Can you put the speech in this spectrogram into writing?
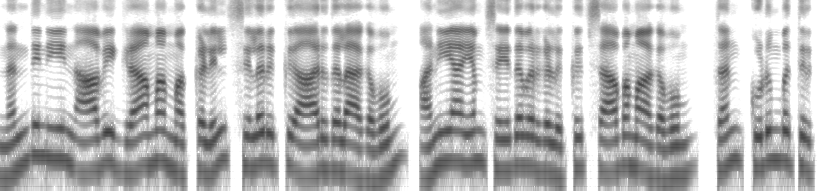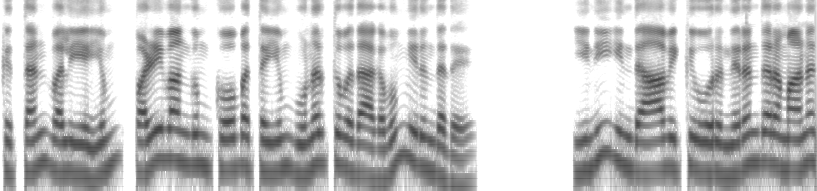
நந்தினியின் ஆவி கிராம மக்களில் சிலருக்கு ஆறுதலாகவும். அநியாயம் செய்தவர்களுக்குச் சாபமாகவும். தன் குடும்பத்திற்குத் தன் வலியையும் பழிவாங்கும் கோபத்தையும் உணர்த்துவதாகவும் இருந்தது. இனி இந்த ஆவிக்கு ஒரு நிரந்தரமான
